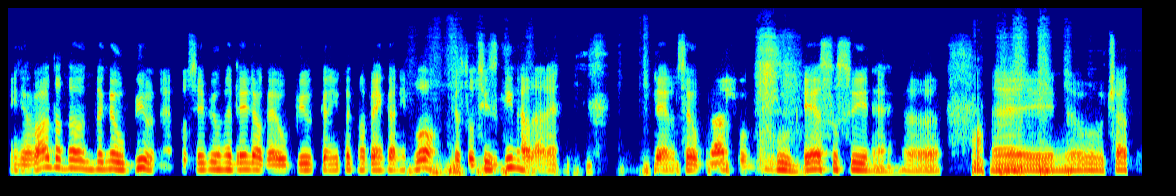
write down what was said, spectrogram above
In je valjda, da, da ga je ubil, ne. posebej v nedeljo ga je ubil, ker ni tako nobenega ni bilo, ker so vsi zginali. Potem se je vprašal, kje so svi. Ne. Ne, včasih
